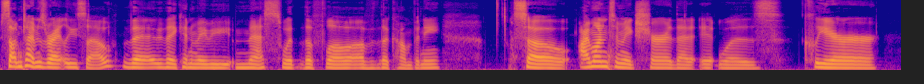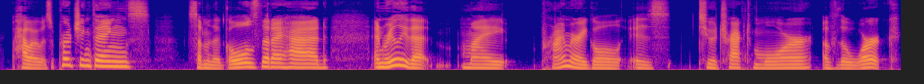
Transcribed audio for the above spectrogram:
sometimes rightly so. They they can maybe mess with the flow of the company. So I wanted to make sure that it was clear how I was approaching things, some of the goals that I had, and really that my primary goal is to attract more of the work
